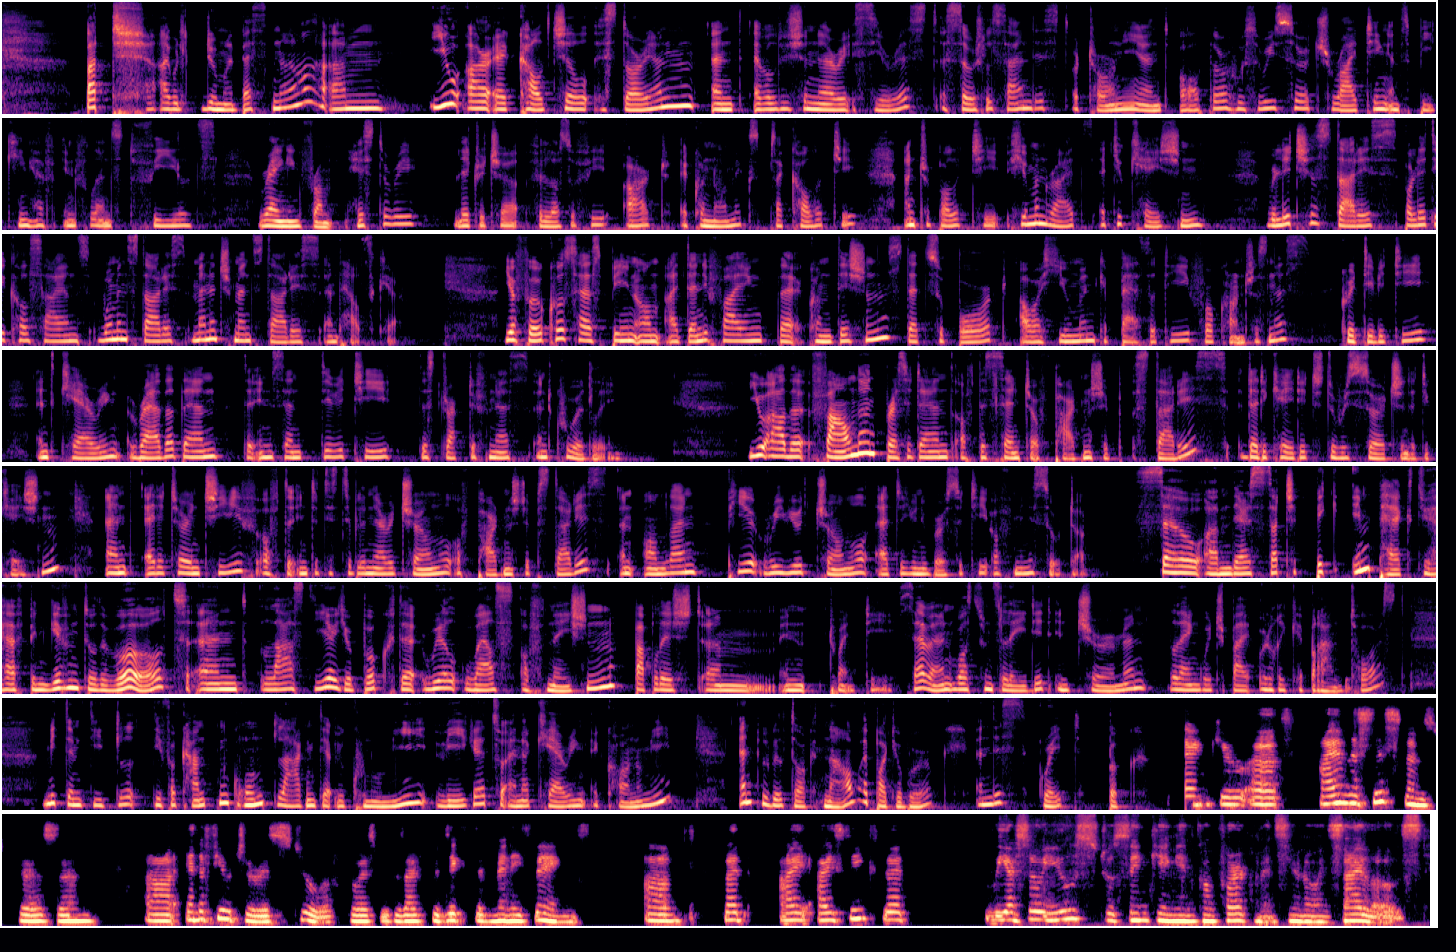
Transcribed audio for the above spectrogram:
But I will do my best now. Um, you are a cultural historian and evolutionary theorist, a social scientist, attorney, and author whose research, writing, and speaking have influenced fields ranging from history, literature, philosophy, art, economics, psychology, anthropology, human rights, education, religious studies, political science, women's studies, management studies, and healthcare. Your focus has been on identifying the conditions that support our human capacity for consciousness, creativity, and caring rather than the insensitivity, destructiveness, and cruelty. You are the founder and president of the Center of Partnership Studies, dedicated to research and education, and editor in chief of the Interdisciplinary Journal of Partnership Studies, an online peer reviewed journal at the University of Minnesota. So um, there's such a big impact you have been given to the world. And last year, your book, The Real Wealth of Nation, published um, in 27, was translated in German language by Ulrike Brandhorst mit dem Titel Die verkannten Grundlagen der Ökonomie, Wege zu einer Caring Economy. And we will talk now about your work and this great book. Thank you. Uh, I am a systems person uh, and a futurist too, of course, because I've predicted many things. Um, but I, I think that we are so used to thinking in compartments, you know, in silos.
